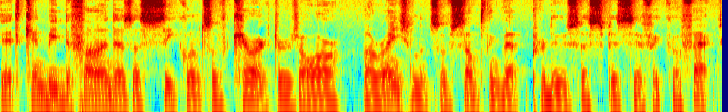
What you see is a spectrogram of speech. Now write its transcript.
it can be defined as a sequence of characters or arrangements of something that produce a specific effect.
